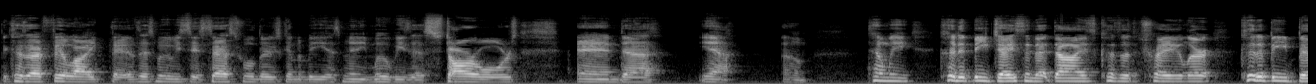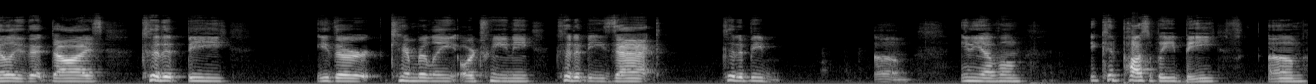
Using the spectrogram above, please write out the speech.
Because I feel like that if this movie's successful, there's going to be as many movies as Star Wars, and uh, yeah. Um, tell me, could it be Jason that dies because of the trailer? Could it be Billy that dies? Could it be either Kimberly or Trini? Could it be Zach? Could it be um, any of them? It could possibly be. Um,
